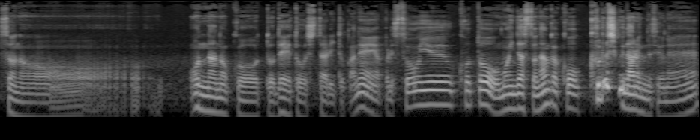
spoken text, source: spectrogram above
その女の子とデートをしたりとかねやっぱりそういうことを思い出すとなんかこう苦しくなるんですよね。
